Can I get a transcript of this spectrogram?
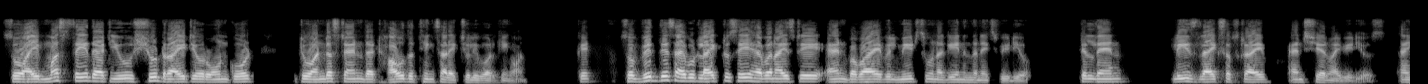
So i must say that you should write your own code to understand that how the things are actually working on. Okay? So with this i would like to say have a nice day and bye bye we'll meet soon again in the next video. Till then please like subscribe and share my videos. Thank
